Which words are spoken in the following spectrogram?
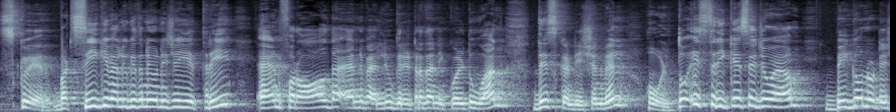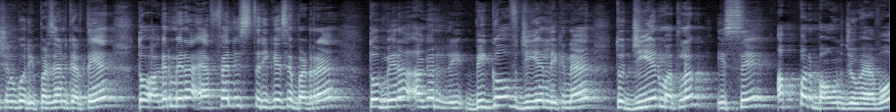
square but C की वैल्यू कितनी होनी चाहिए? Three and for all the N value greater than equal to one this condition will hold तो इस तरीके से जो है हम बिगो नोटेशन को रिप्रेजेंट करते हैं। तो अगर मेरा एफ़ एन इस तरीके से बढ़ रहा है तो मेरा अगर बिग ऑफ़ जीएन लिखना है तो जीएन मतलब इससे अपर बाउंड जो है वो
